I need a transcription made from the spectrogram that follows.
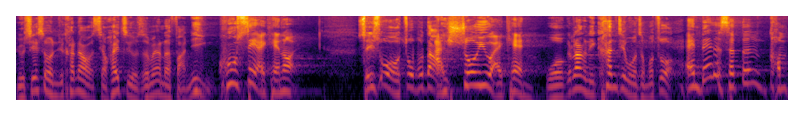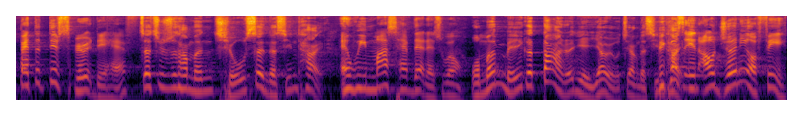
有些时候你就看到小孩子有什么样的反应，Who say I cannot? 谁说我做不到 I？show you I can. 我让你看见我怎么做， And there's a certain competitive spirit they have. 这就是他们求胜的心态。 And we must have that as well. 我们每一个大人也要有这样的心态 Because，in our journey of faith,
